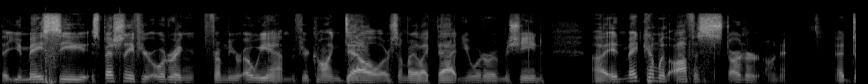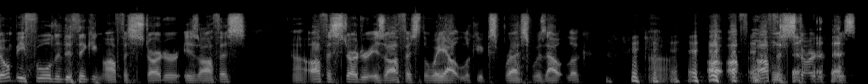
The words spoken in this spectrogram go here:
that you may see, especially if you're ordering from your OEM, if you're calling Dell or somebody like that and you order a machine, uh, it may come with Office Starter on it. Uh, don't be fooled into thinking Office Starter is Office. Uh, Office Starter is Office the way Outlook Express was Outlook. Uh, Office Starter is,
